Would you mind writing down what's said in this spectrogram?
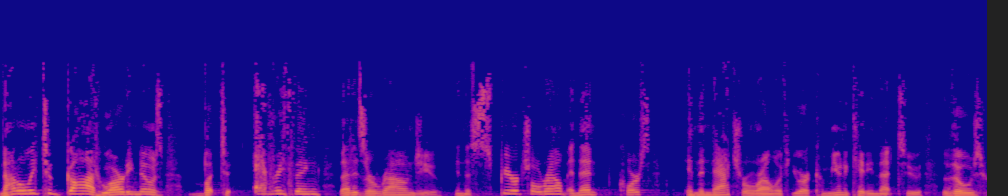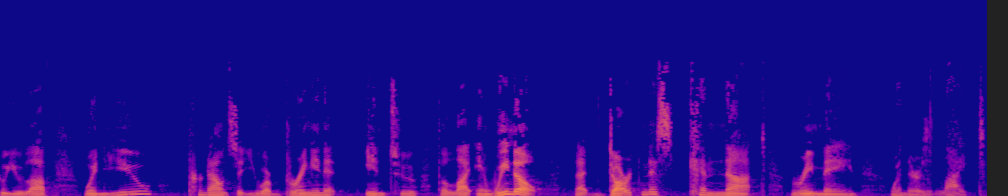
not only to God who already knows, but to everything that is around you in the spiritual realm, and then, of course, in the natural realm, if you are communicating that to those who you love. When you pronounce it, you are bringing it into the light. And we know that darkness cannot remain when there is light.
